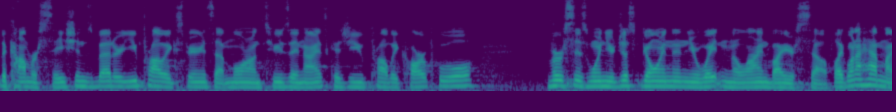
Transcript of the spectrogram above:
the conversation's better. You probably experience that more on Tuesday nights because you probably carpool versus when you're just going and you're waiting in the line by yourself. Like when I have my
